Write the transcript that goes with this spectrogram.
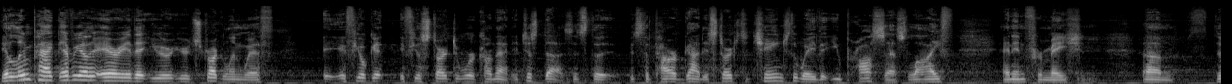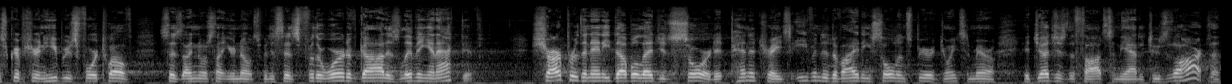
It'll impact every other area that you're, you're struggling with. If you'll get, if you'll start to work on that, it just does. It's the, it's the power of God. It starts to change the way that you process life and information. Um, the scripture in Hebrews 4:12 says, I know it's not your notes, but it says, "For the word of God is living and active, sharper than any double-edged sword. It penetrates even to dividing soul and spirit, joints and marrow. It judges the thoughts and the attitudes of the heart." The,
